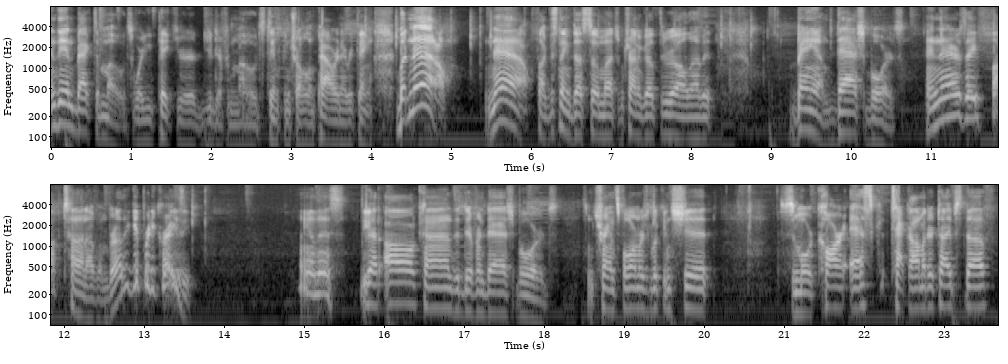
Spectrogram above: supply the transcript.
and then back to modes where you pick your, your different modes, temp control and power and everything. But now, now, fuck, this thing does so much. I'm trying to go through all of it. Bam, dashboards. And there's a fuck ton of them, bro. They get pretty crazy. Look at this. You got all kinds of different dashboards. Some Transformers looking shit. Some more car-esque tachometer type stuff.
